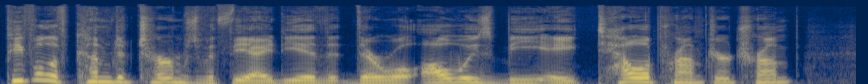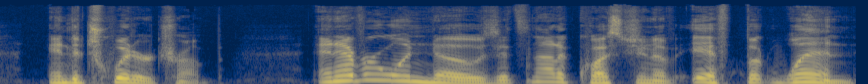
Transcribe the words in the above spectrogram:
People have come to terms with the idea that there will always be a teleprompter Trump and a Twitter Trump. And everyone knows it's not a question of if, but when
